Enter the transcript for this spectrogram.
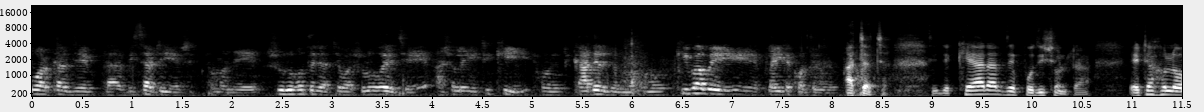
ওয়ার্কার যে ভিসাটি মানে শুরু হতে যাচ্ছে বা শুরু হয়েছে আসলে এটি কি এবং কাদের জন্য এবং কীভাবে অ্যাপ্লাইটা করতে হবে? আচ্ছা আচ্ছা। যে কেয়ারার যে পজিশনটা এটা হলো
